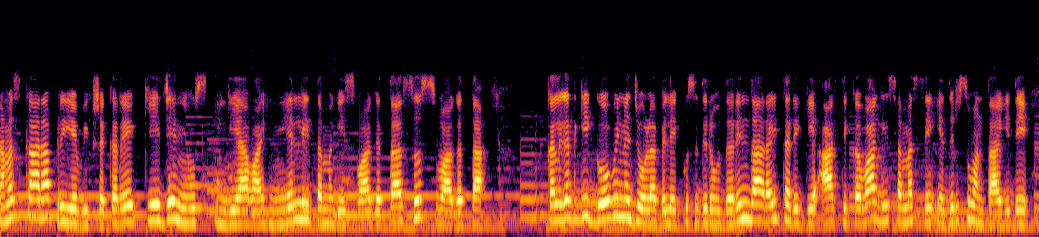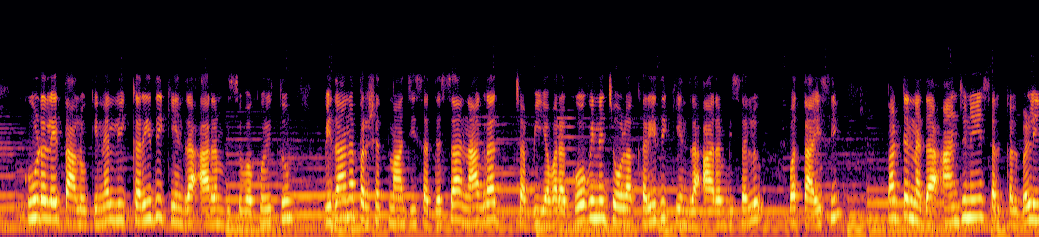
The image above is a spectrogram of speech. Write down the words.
ನಮಸ್ಕಾರ ಪ್ರಿಯ ವೀಕ್ಷಕರೇ, ಕೆಜೆ ನ್ಯೂಸ್ ಇಂಡಿಯಾ ವಾಹಿನಿಯಲ್ಲಿ ತಮಗೆ ಸ್ವಾಗತ, ಸುಸ್ವಾಗತ. ಕಲಗಟಗಿ ಗೋವಿನ ಜೋಳ ಬೆಲೆ ಕುಸಿದಿರುವುದರಿಂದ ರೈತರಿಗೆ ಆರ್ಥಿಕವಾಗಿ ಸಮಸ್ಯೆ ಎದುರಿಸುವಂತಾಗಿದೆ. ಕೂಡಲೇ ತಾಲೂಕಿನಲ್ಲಿ ಖರೀದಿ ಕೇಂದ್ರ ಆರಂಭಿಸುವ ಕುರಿತು ವಿಧಾನ ಪರಿಷತ್ ಮಾಜಿ ಸದಸ್ಯ ನಾಗರಾಜ್ ಚಬ್ಬಿಯವರ ಗೋವಿನ ಜೋಳ ಖರೀದಿ ಕೇಂದ್ರ ಆರಂಭಿಸಲು ಒತ್ತಾಯಿಸಿ ಪಟ್ಟಣದ ಆಂಜನೇಯ ಸರ್ಕಲ್ ಬಳಿ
